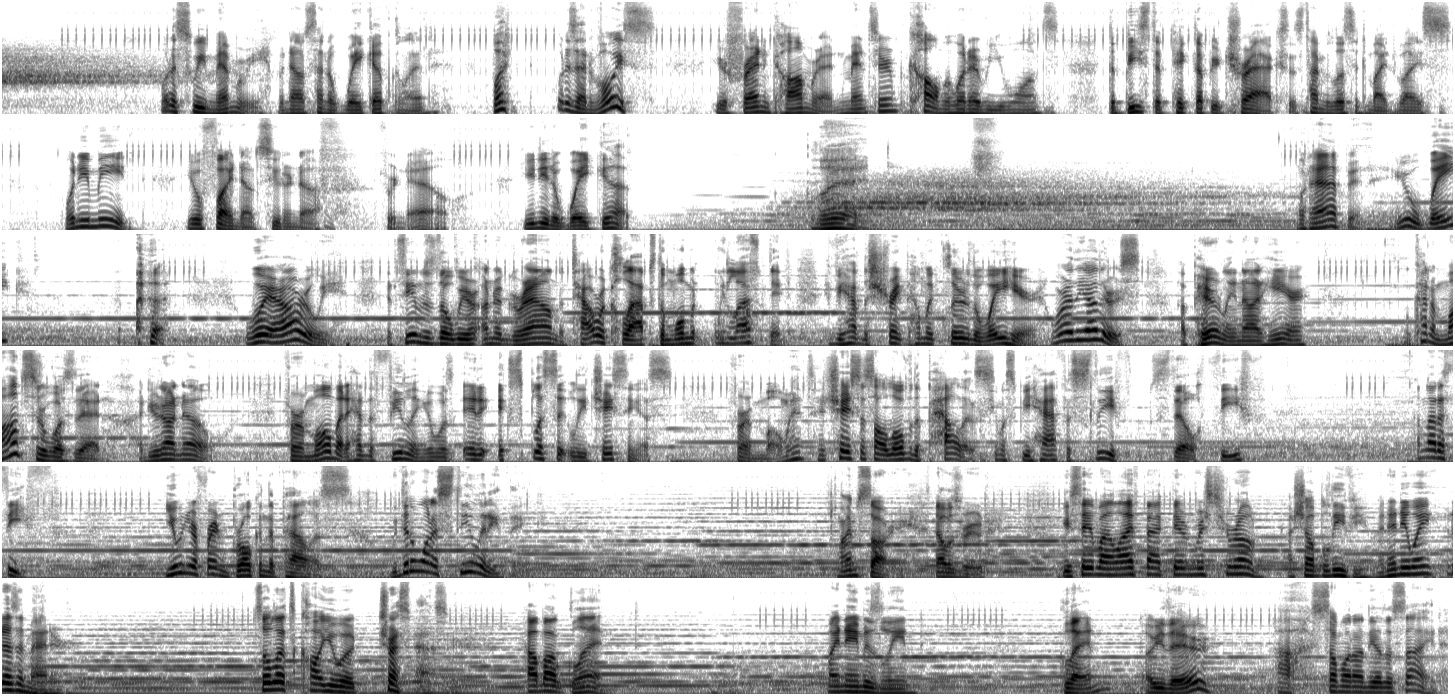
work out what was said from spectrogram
what a sweet memory. But now it's time to wake up, Glenn. What? What is that voice? Your friend, comrade, mentor? Call me whatever you want. The beast have picked up your tracks. It's time you listen to my advice. What do you mean? You'll find out soon enough. For now, you need to wake up. Glenn. What happened? You awake? Where are we? It seems as though we are underground. The tower collapsed the moment we left it. If you have the strength, help me clear the way here. Where are the others? Apparently not here. What kind of monster was that? I do not know. For a moment, I had the feeling it was explicitly chasing us. For a moment, it chased us all over the palace. You must be half asleep still, thief. I'm not a thief. You and your friend broke in the palace. We didn't want to steal anything. I'm sorry. That was rude. You saved my life back there and risked your own. I shall believe you. And anyway, it doesn't matter. So let's call you a trespasser. How about Glenn? My name is Lenne. Glenn, are you there? Ah, someone on the other side.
